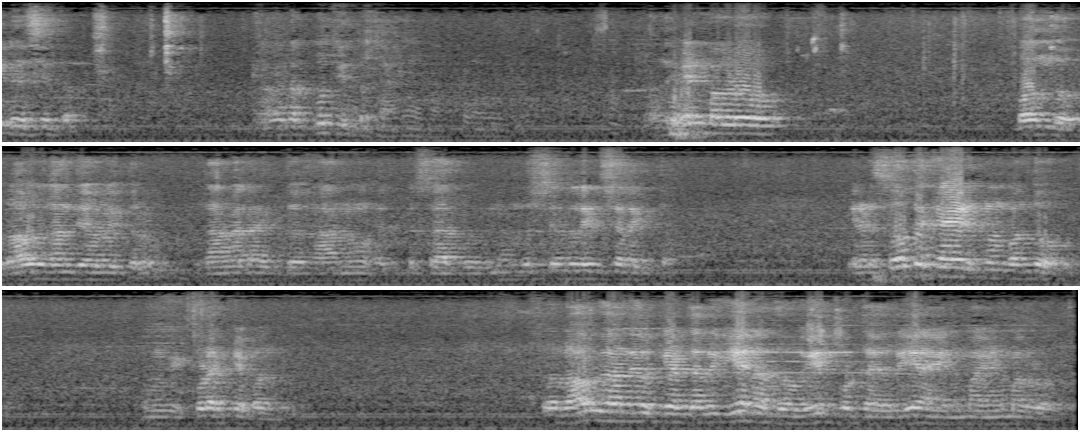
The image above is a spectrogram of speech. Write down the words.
ಗಿಡಿಸಿತ್ತು ನಾವೆಲ್ಲ ಕೂತಿತ್ತು ಒಂದು ಹೆಣ್ಮಗಳು ಬಂದು ರಾಹುಲ್ ಗಾಂಧಿ ಅವರು ಇದ್ರು ನಾವೆಲ್ಲ ಇದ್ದು, ನಾನು ಹರಿಪ್ರಸಾದ್ ಇನ್ನೊಂದಷ್ಟು ಲೀಡರ್ಸ್ ಸರ್ ಇತ್ತು. ಎರಡು ಸೌತೆಕಾಯಿ ಹಿಡ್ಕೊಂಡು ಬಂದು ನಮಗೆ ಕೊಡಕ್ಕೆ ಬಂದು. ಸೊ ರಾಹುಲ್ ಗಾಂಧಿ ಅವ್ರು ಕೇಳ್ತಾರೆ, ಏನದು, ಏನ್ ಕೊಡ್ತಾ ಇದ್ರಿ, ಏನ ಹೆಣ್ಮ, ಹೆಣ್ಮಗಳು ಅಂತ.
